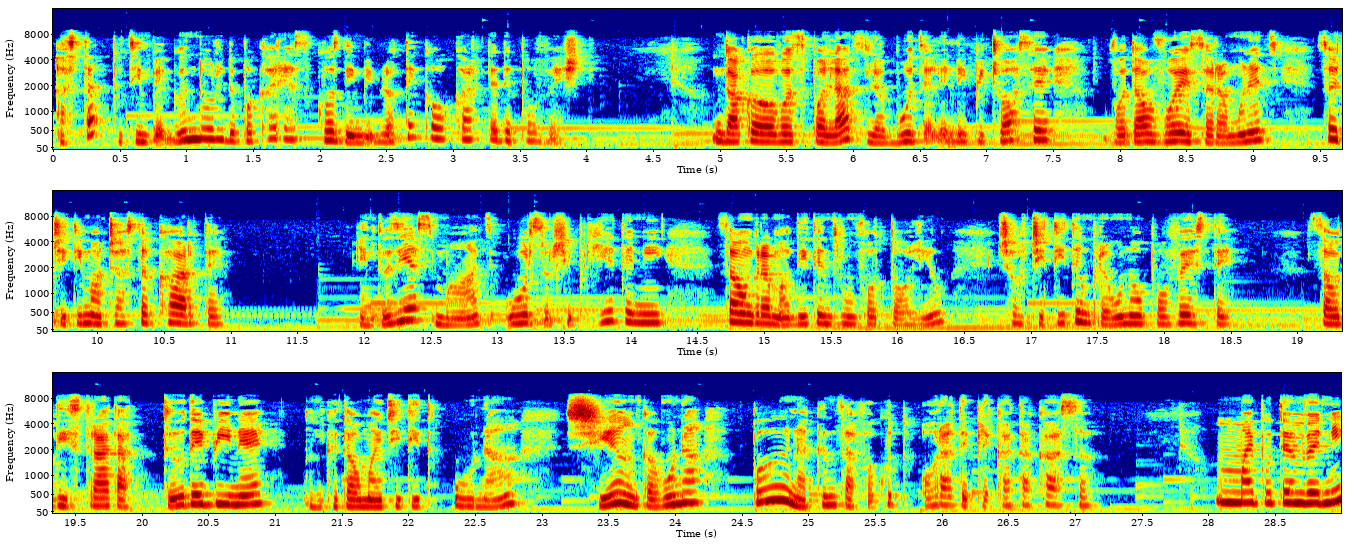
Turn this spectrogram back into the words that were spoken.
A stat puțin pe gânduri, după care a scos din bibliotecă o carte de povești. Dacă vă spălați lăbuțele lipicioase, vă dau voie să rămâneți să citim această carte. Entuziasmați, ursul și prietenii s-au îngrămădit într-un fotoliu și au citit împreună o poveste. S-au distrat atât de bine încât au mai citit una și încă una până când s-a făcut ora de plecat acasă. Mai putem veni?"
